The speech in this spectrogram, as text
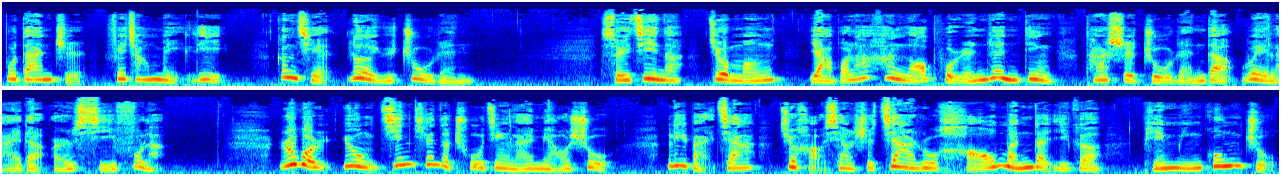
不单指非常美丽，更且乐于助人。随即呢，就蒙亚伯拉罕老仆人认定她是主人的未来的儿媳妇了。如果用今天的处境来描述，利百加就好像是嫁入豪门的一个平民公主。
